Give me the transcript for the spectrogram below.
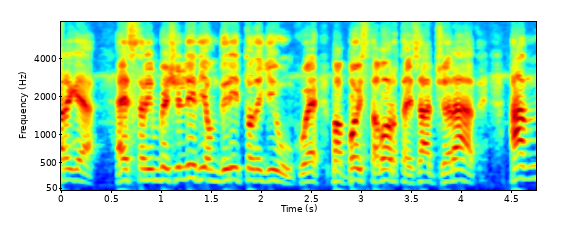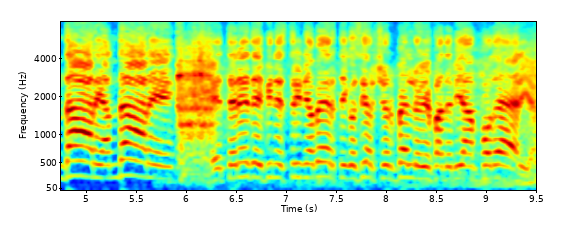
raga, essere imbecilliti è un diritto di chiunque, eh? ma voi stavolta esagerate. Andare, andare! E tenete i finestrini aperti così al cervello vi fate via un po' d'aria.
